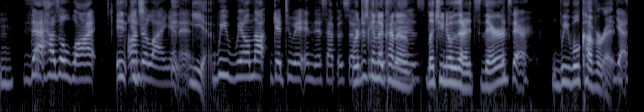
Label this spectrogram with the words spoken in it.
Mhm. That has a lot It, underlying in it. yeah. We will not get to it in this episode. we're just gonna kind of let you know that it's there. It's there. We will cover it. Yes.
